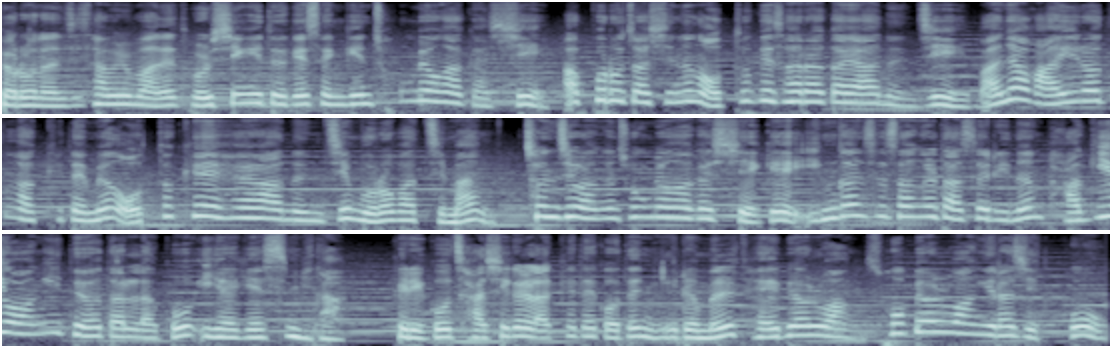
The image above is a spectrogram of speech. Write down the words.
결혼한 지 3일 만에 돌싱이 되게 생긴 총명 아가씨 앞으로 자신은 어떻게 살아가야 하는지 만약 아이라도 낳게 되면 어떻게 해야 하는지 물어봤지만 천지왕은 총명 아가씨에게 인간 세상을 다스리는 박이왕이 되어달라고 이야기했습니다. 그리고 자식을 낳게 되거든 이름을 대별왕, 소별왕이라 짓고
